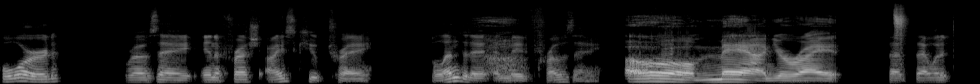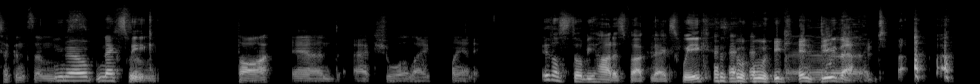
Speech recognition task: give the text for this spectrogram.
Poured rosé in a fresh ice cube tray, blended it, and made frosé. Oh, man, you're right. That that would have taken some You know, next week, thought and actual like planning. It'll still be hot as fuck next week. we can do that. I'm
